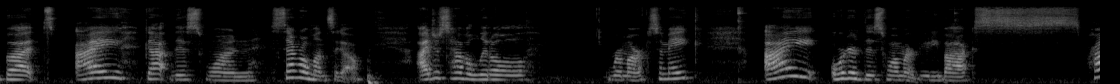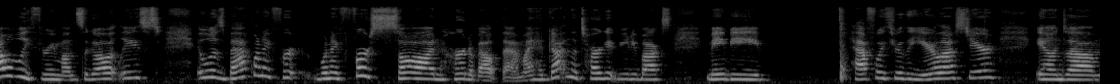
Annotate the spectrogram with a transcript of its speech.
but I got this one several months ago. I just have a little remark to make. I ordered this Walmart beauty box probably three months ago at least. It was back when I first when I first saw and heard about them. I had gotten the Target beauty box maybe halfway through the year last year, and um,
